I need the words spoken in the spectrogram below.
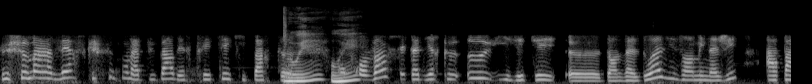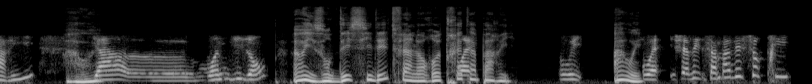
le chemin inverse que font la plupart des retraités qui partent euh, Oui, en oui. province, c'est-à-dire que eux, ils étaient euh, dans le Val d'Oise, ils ont emménagé à Paris Ah, il y a euh, moins de dix ans. Ah oui, ils ont décidé de faire leur retraite Ouais. à Paris. Oui, Ah oui. ouais, j'avais, ça m'avait surpris.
